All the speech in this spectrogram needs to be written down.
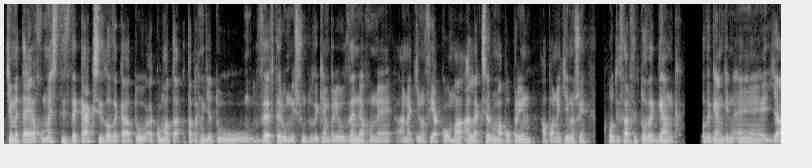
Και μετά έχουμε στις 16 του ακόμα τα, τα παιχνίδια του δεύτερου μισού του Δεκεμβρίου δεν έχουν ανακοινωθεί ακόμα, αλλά ξέρουμε από πριν, από ανακοίνωση, ότι θα έρθει το The Gang. Το The Gang είναι ε, για,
